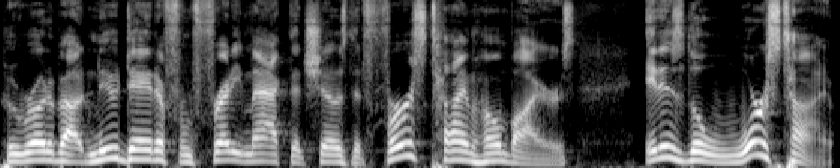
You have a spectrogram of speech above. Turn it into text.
who wrote about new data from Freddie Mac that shows that first time homebuyers it is the worst time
